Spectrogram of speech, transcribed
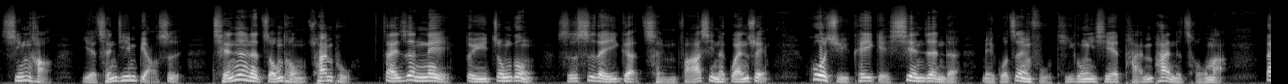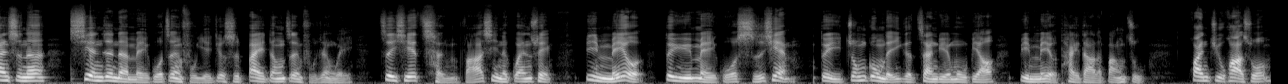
辛好也曾经表示，前任的总统川普在任内对于中共。实施的一个惩罚性的关税，或许可以给现任的美国政府提供一些谈判的筹码。但是呢，现任的美国政府，也就是拜登政府认为，这些惩罚性的关税并没有对于美国实现对于中共的一个战略目标，并没有太大的帮助。换句话说，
